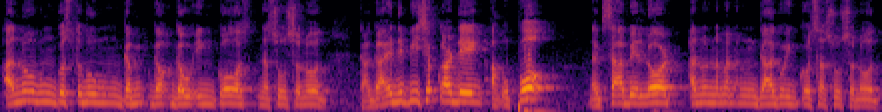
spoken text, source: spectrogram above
Ano gusto mong gawin ko na susunod? Kagaya ni Bishop Carding, ako po, nagsabi, Lord, ano naman ang gagawin ko sa susunod?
